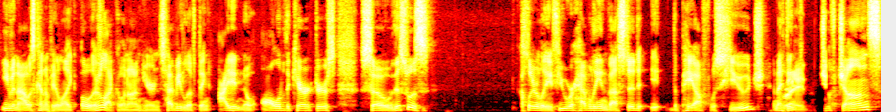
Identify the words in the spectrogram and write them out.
even I was kind of feeling like, oh, there's a lot going on here. And it's heavy lifting. I didn't know all of the characters. So this was clearly, if you were heavily invested, it, the payoff was huge. And I think Right. Geoff Johns,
